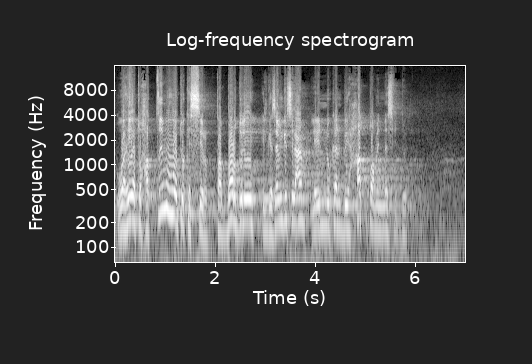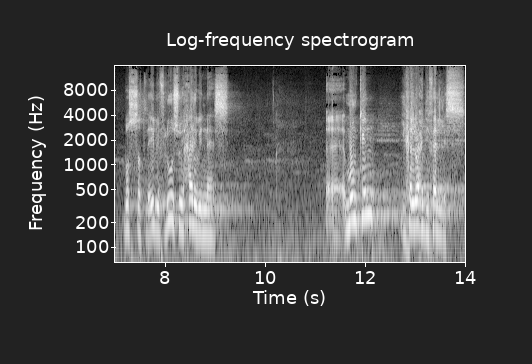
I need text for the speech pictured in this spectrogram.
وهي تحطمه وتكسره. طب برضه ليه؟ الجزاء من جنس العام لأنه كان بيحطم الناس في الدنيا. بص تلاقيه بفلوسه يحارب الناس. ممكن يخلي واحد يفلس.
